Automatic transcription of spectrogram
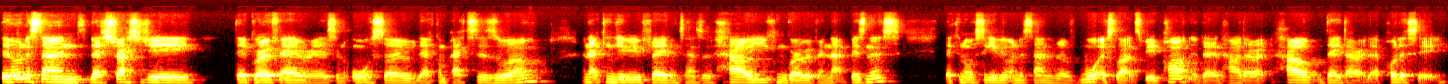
They understand their strategy, their growth areas, and also their competitors as well. And that can give you a flavor in terms of how you can grow within that business. They can also give you an understanding of what it's like to be a partner there and how, direct, how they direct their policy.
